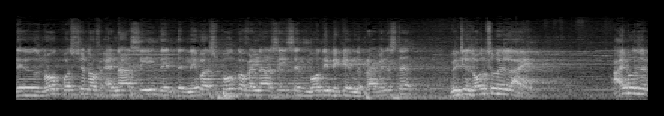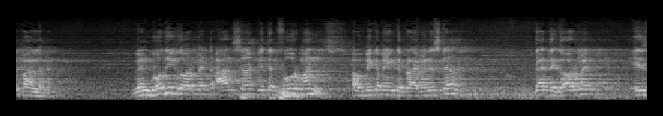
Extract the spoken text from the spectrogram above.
there is no question of NRC, they, they never spoke of NRC since Modi became the Prime Minister, which is also a lie. I was in Parliament. When Modi government answered within four months of becoming the Prime Minister that the government is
